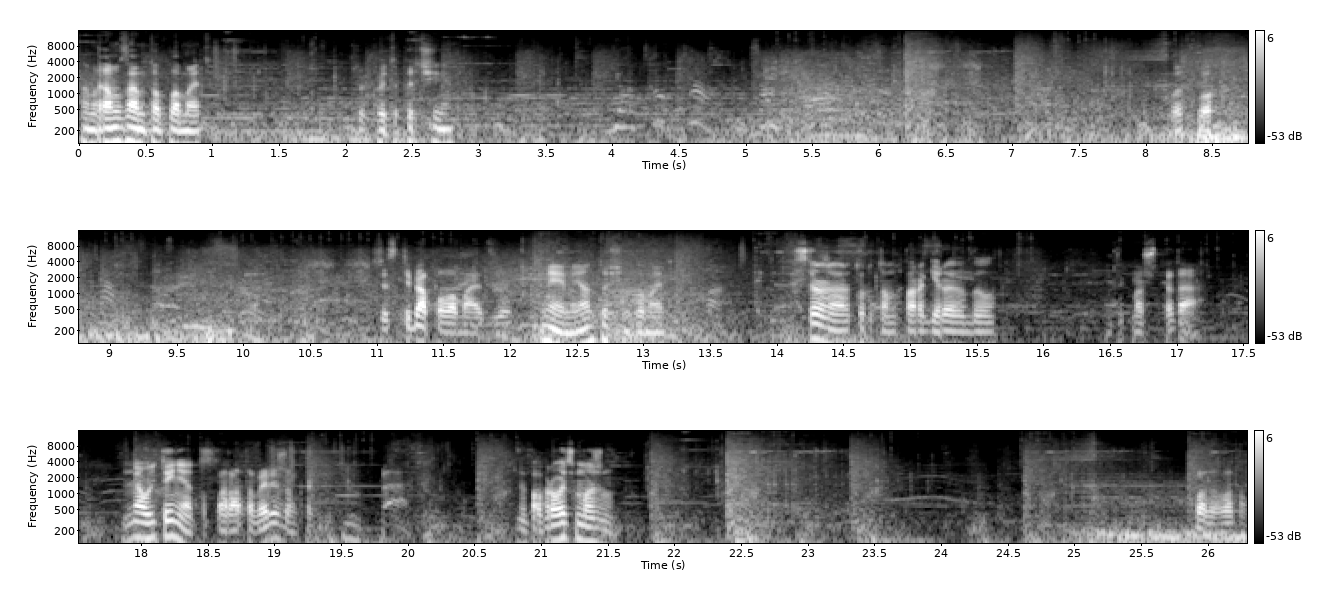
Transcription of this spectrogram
Там Рамзан топ ломает. По какой-то причине. Вот плохо. Сейчас тебя поломает за. Не, меня он точно ломает. Осторожно, Артур, там пара героев было. Так может это? У меня ульты нет. Аппарата вырежем как? Ну попробовать можно. Вот он, вот он.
